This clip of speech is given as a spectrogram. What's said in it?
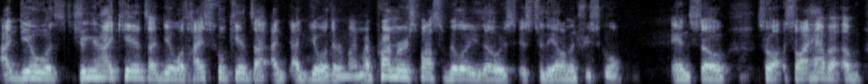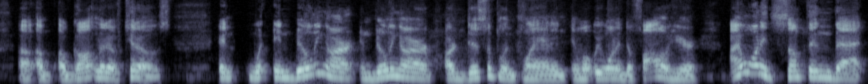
I deal with junior high kids. I deal with high school kids. I, I, I deal with everybody. My primary responsibility though is, is to the elementary school, and so so so I have a a, a, a gauntlet of kiddos. And in building our in building our our discipline plan and, and what we wanted to follow here, I wanted something that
